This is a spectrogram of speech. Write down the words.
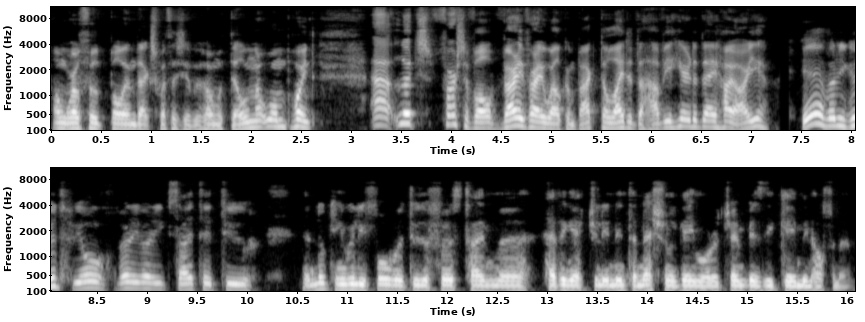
on World Football Index with us. He was on with Dylan at one point. Uh, Lutz, first of all, very, very welcome back. Delighted to have you here today. How are you? Yeah, very good. We're all very, very excited to and looking really forward to the first time uh, having actually an international game or a Champions League game in Hoffenheim.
